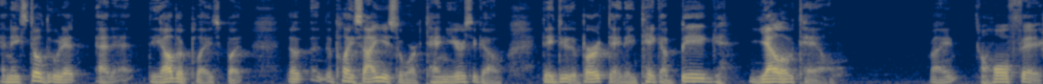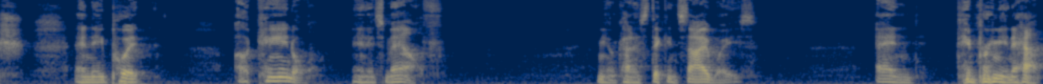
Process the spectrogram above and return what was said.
and they still do it at, at the other place, but the the place I used to work ten years ago, they do the birthday. They take a big yellowtail, right, a whole fish, and they put a candle in its mouth, you know, kind of sticking sideways and they bring it out.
